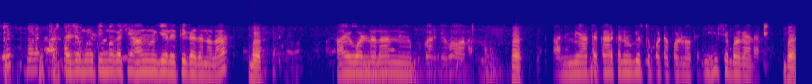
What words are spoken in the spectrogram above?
तर त्याच्यामुळे ते मगाशी आणून गेले तिघा जणाला. बर. आई वडिलाला आणि बारक्या भावाला. बर. आणि मी आता कारखान्यावर गेलतो पटा पडला होता. ते हिशेब बघायला. बर.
